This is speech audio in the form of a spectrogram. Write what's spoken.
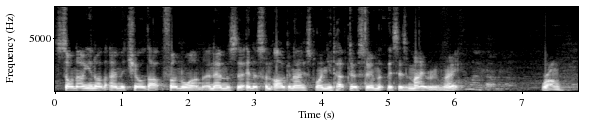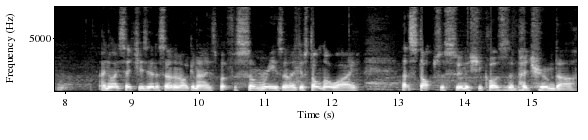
So now you know that I'm the chilled out, fun one, and Em's the innocent, organised one. You'd have to assume that this is my room, right? Wrong. I know I said she's innocent and organised, but for some reason, I just don't know why, that stops as soon as she closes her bedroom door.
